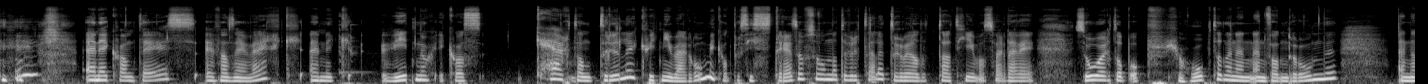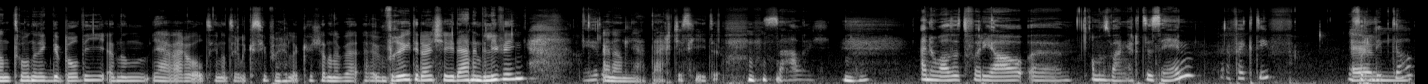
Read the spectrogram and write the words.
en hij kwam thuis eh, van zijn werk en ik weet nog, ik was keihard aan het trillen. Ik weet niet waarom. Ik had precies stress of zo om dat te vertellen, terwijl dat datgene was waar dat wij zo hard op, op gehoopt hadden en, en van droomden. En dan toonde ik de body en dan ja, waren we altijd natuurlijk super gelukkig. En dan hebben we een vreugdedansje gedaan in de living. Heerlijk. En dan ja, taartjes eten. Zalig. En hoe was het voor jou eh, om zwanger te zijn, effectief? Hoe verliep Ehm, dat?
